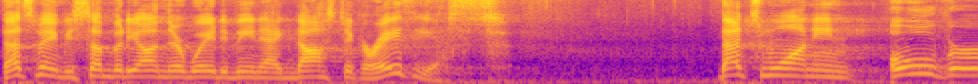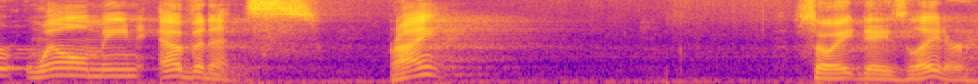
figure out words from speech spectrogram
That's maybe somebody on their way to being agnostic or atheist. That's wanting overwhelming evidence, right? So, eight days later,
